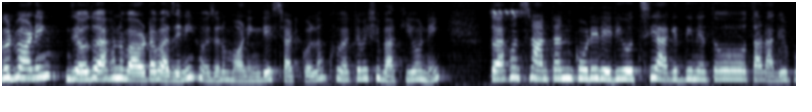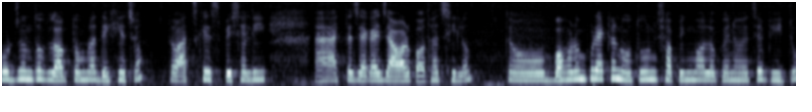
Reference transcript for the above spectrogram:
গুড মর্নিং যেহেতু এখনও বারোটা বাজেনি, ওই জন্য মর্নিং ডে স্টার্ট করলাম। খুব একটা বেশি বাকিও নেই। তো এখন স্নান টান করে রেডি হচ্ছি। আগের দিনে তো তার আগের পর্যন্ত ব্লগ তোমরা দেখেছ। তো আজকে স্পেশালি একটা জায়গায় যাওয়ার কথা ছিল। তো বহরমপুরে একটা নতুন shopping mall open V two ভিটু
